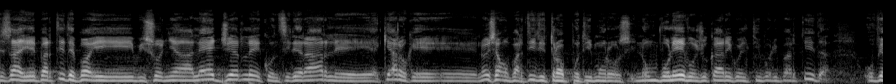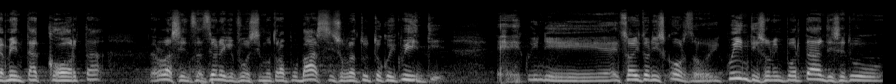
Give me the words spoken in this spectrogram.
sai, le partite poi bisogna leggerle, considerarle, è chiaro che eh, noi siamo partiti troppo timorosi, non volevo giocare quel tipo di partita, ovviamente accorta, però la sensazione è che fossimo troppo bassi, soprattutto coi quinti. E quindi è il solito discorso, i quinti sono importanti se tu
